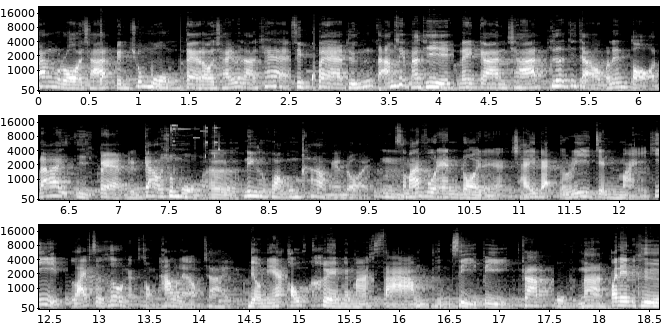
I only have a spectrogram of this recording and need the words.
นั่งรอชาร์จเป็นชั่วโมง แต่เราใช้เวลาแค่ 18 ถึง 30 นาที ในการชาร์จ เพื่อที่จะเอามาเล่นต่อได้อีก 8 หรือ 9 ชั่วโมงอะเออ นี่คือความคุ้มค่าของ Android อืมสมาร์ทโฟน Android เนี่ยใช้แบตเตอรี่เจนใหม่ที่ Life Cycle เนี่ยสองเท่าแล้ว ใช่เดี๋ยวนี้เขาเคลมกันมา3ถึง4ปี ครับโอ้นาน ประเด็นคือ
